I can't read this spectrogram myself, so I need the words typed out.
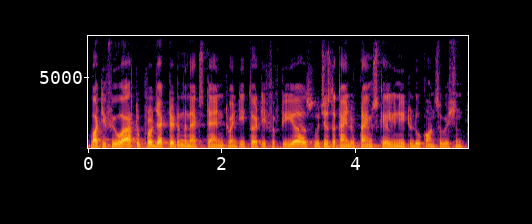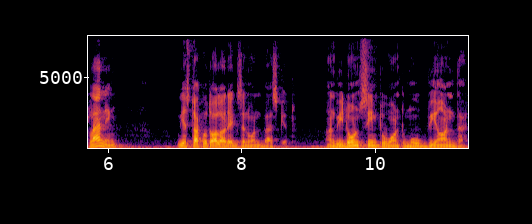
But if you are to project it in the next 10, 20, 30, 50 years, which is the kind of time scale you need to do conservation planning, we are stuck with all our eggs in one basket. And we don't seem to want to move beyond that.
